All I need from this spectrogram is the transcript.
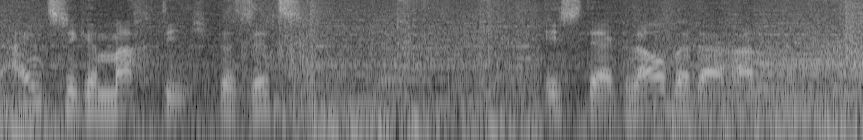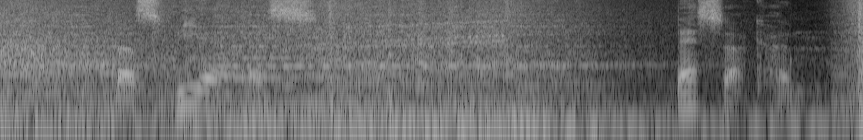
einzige Macht, die ich besitze, ist der Glaube daran, dass wir es besser können.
